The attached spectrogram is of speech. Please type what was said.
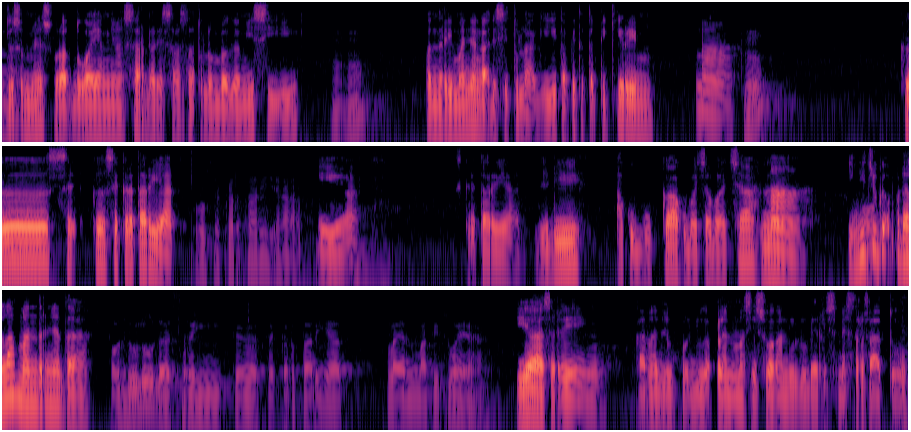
itu Hmm? sebenarnya surat doa yang nyasar dari salah satu lembaga misi Mhm. penerimanya nggak di situ lagi tapi tetap dikirim nah Ke? ke se- ke sekretariat. Oh, sekretariat. Iya, Oh. sekretariat. Jadi aku buka, aku baca-baca. Nah, ini Oh, juga pedalaman ternyata. oh dulu udah sering ke sekretariat plan mahasiswa ya? Iya, sering. Karena juga, plan mahasiswa kan dulu dari semester 1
